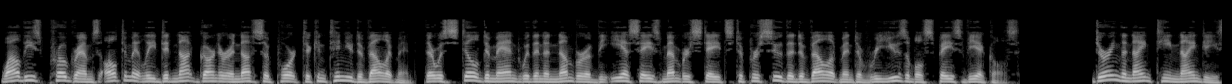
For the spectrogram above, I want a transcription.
While these programs ultimately did not garner enough support to continue development, there was still demand within a number of the ESA's member states to pursue the development of reusable space vehicles. During the 1990s,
